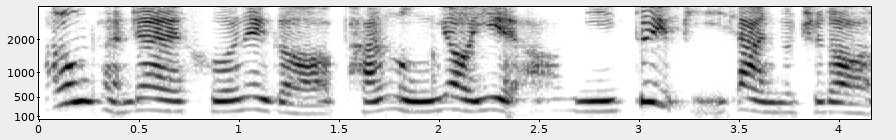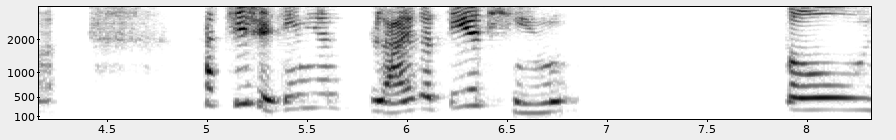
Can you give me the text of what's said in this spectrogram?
盘龙转债和那个盘龙药业啊，你对比一下你就知道了。它即使今天来个跌停，都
